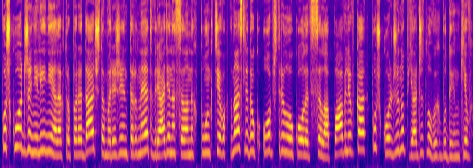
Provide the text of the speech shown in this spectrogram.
Пошкоджені лінії електропередач та мережі інтернет в ряді населених пунктів. Внаслідок обстрілу околиць села Павлівка пошкоджено п'ять житлових будинків.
